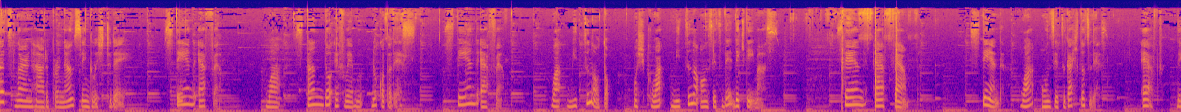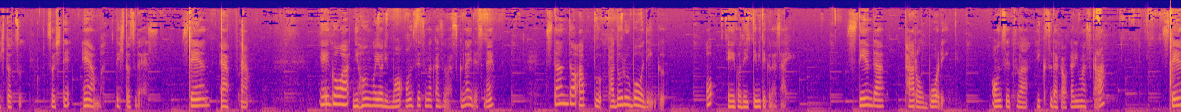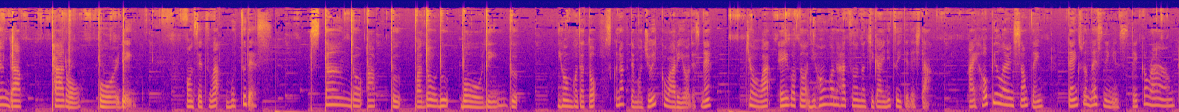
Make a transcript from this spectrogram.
Let's learn how to pronounce English today. Stand FM はスタンド FM のことです。Stand FM は3つの音もしくは3つの音節でできています。Stand FM Stand は音節が1つです。F で1つ、そして M で1つです。Stand FM 英語は日本語よりも音節の数は少ないですね。スタンドアップパドルボーディングを英語で言ってみてください。Stand up paddle boarding 音節はいくつだかわかりますか ?Stand up paddle boarding 音節は6つです。スタンドアップパドルボーディング日本語だと少なくても11個はあるようですね今日は英語と日本語の発音の違いについてでした I hope you learned something Thanks for listening and stick around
